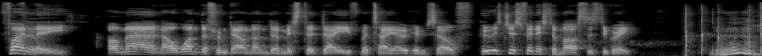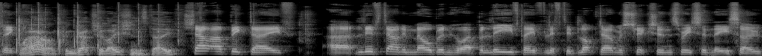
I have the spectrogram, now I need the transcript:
finally our man our wonder from down under Mr Dave Mateo himself who has just finished a master's degree Yeah. Wow, congratulations, Dave. Shout out Big Dave. Uh, lives down in Melbourne, who I believe they've lifted lockdown restrictions recently. So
